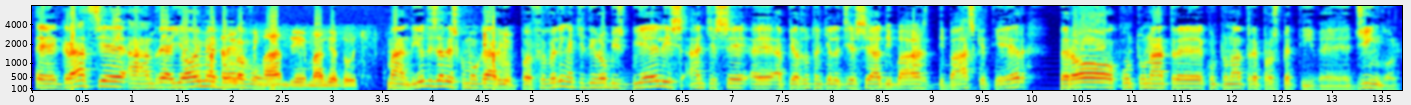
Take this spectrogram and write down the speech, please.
Eh, grazie a Andrea Ioime, buon lavoro. Mandi, mandi a tutti. Mandi, io direi magari Fevelin anche di Robis Bielis, anche se eh, ha perduto anche la GSA di, bas- di basket ieri, però con un'altre, con un'altre prospettive. Jingle.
